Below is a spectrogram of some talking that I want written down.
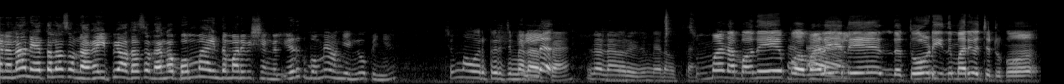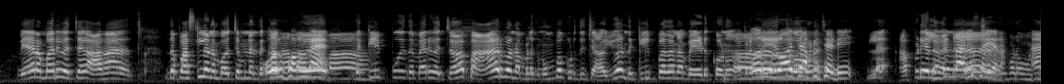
என்னன்னா நேத்தெல்லாம் சொன்னாங்க இப்பயும் அதான் சொன்னாங்க பொம்மை இந்த மாதிரி விஷயங்கள். எதுக்கு பொம்மை? வாங்கி எங்கே வைப்பீங்க? சும்மா ஒரு பிரிச்சு மேல வைப்பேன். இல்லைன்னா ஒரு இது மேல வைப்பேன். சும்மா நம்ம வந்து இப்போ வளையல் இந்த தோடு இது மாதிரி வச்சிட்டு இருக்கோம் வேற மாதிரி வச்சா ஆஹா இந்த ஃபர்ஸ்ட்ல நம்ம வச்சோம்னா இந்த கப்பு இந்த கிளிப்பு இந்த மாதிரி வச்சோம். அப்ப ஆர்வம் நம்மளுக்கு ரொம்ப கொடுத்துச்சு. ஐயோ அந்த கிளிப்பை தான் நம்ம எடுக்கணும். அப்புறம் ஒரு ரோஜா பூச்செடி. இல்ல இது மாதிரி வேண்டாம் ஆ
